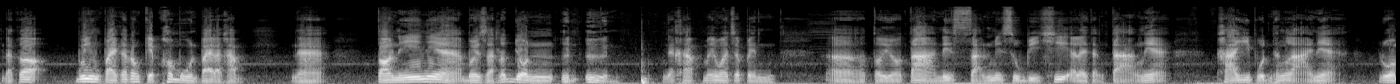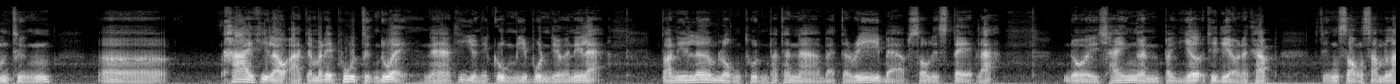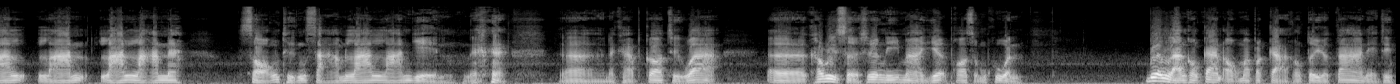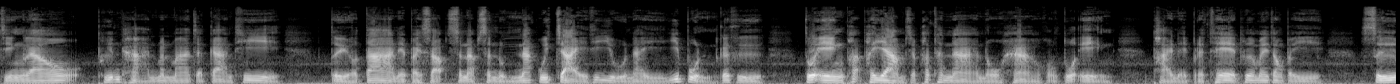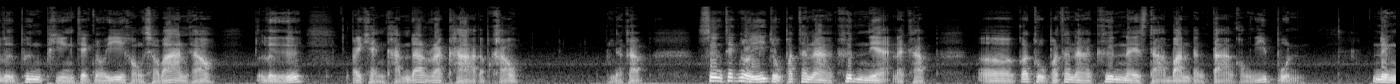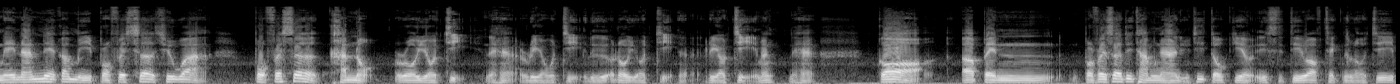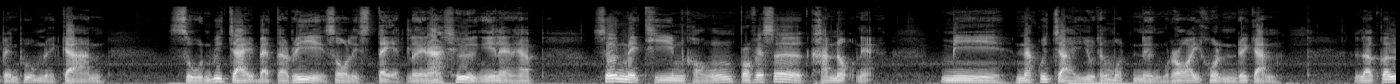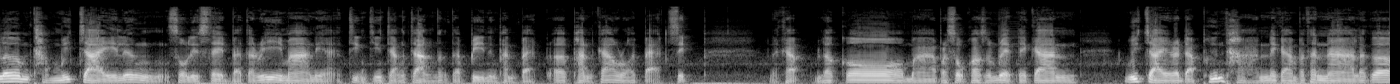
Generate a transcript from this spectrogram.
แล้วก็วิ่งไปก็ต้องเก็บข้อมูลไปละครับ นะตอนนี้เนี่ยบริษัทรถยนต์อื่นๆนะครับไม่ว่าจะเป็นโตโยต้านิสสันมิซูบิชิอะไรต่างๆเนี่ยค่ายญี่ปุ่นทั้งหลายเนี่ยรวมถึงค่ายที่เราอาจจะไม่ได้พูดถึงด้วยนะฮะที่อยู่ในกลุ่มญี่ปุ่นเดียวกันนี่แหละ ตอนนี้เริ่มลงทุนพัฒนาแบตเตอรี่แบบ solid state ละ โดยใช้เงินไปเยอะทีเดียวนะครับ ถึงสองสาล้านล้านล้านล้านนะ สองถึงสามล้านล้านเยนนะนะครับ ก็ถือว่าเเขารีเสิร์ชเรื่องนี้มาเยอะพอสมควร เบื้องหลังของการออกมาประกาศของโตโยต้าเนี่ยจริง ๆ แล้วพื้นฐานมันมาจากการที่โตโยต้าเนี่ยไปสนับสนุนนักวิจัยที่อยู่ในญี่ปุ่นก็คือตัวเองพยายามจะพัฒนาโน้ตฮาวของตัวเองภายในประเทศเพื่อไม่ต้องไปซื้อหรือพึ่งพิงเทคโนโลยีของชาวบ้านเขา หรือ ไปแข่งขันด้านราคากับเขานะครับ ซึ่งเทคโนโลยีถูกพัฒนาขึ้นเนี่ยนะครับเอ่อก็ถูกพัฒนาขึ้นในสถาบันต่างๆ ของญี่ปุ่น หนึ่งในนั้นเนี่ยก็มี professor ชื่อว่า professor Kanoroyoji นะฮะ Ryoji หรือ Royoji Ryoji มั้งนะฮะ ก็เออเป็น professor ที่ทำงานอยู่ที่โตเกียว Institute of Technology เป็นผู้อำนวยการศูนย์วิจัยแบตเตอรี่ solid state เลยนะ ชื่ออย่างนี้เลยนะครับ ซึ่งในทีมของ professor Kano เนี่ย มีนักวิจัยอยู่ทั้งหมด 100 คนด้วยกัน แล้วก็เริ่มทำวิจัยเรื่อง solid state battery มาเนี่ย จริงๆจังๆ ตั้งแต่ปี 1800เอ่อ1980 นะครับ แล้วก็มาประสบความสำเร็จในการวิจัยระดับพื้นฐานในการพัฒนาแล้วก็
